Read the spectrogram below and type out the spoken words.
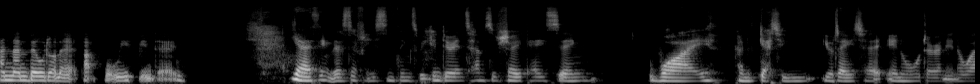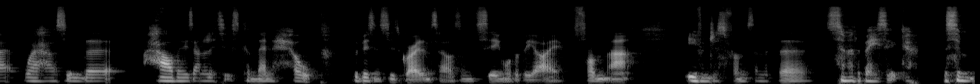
and then build on it. That's what we've been doing. Yeah, I think there's definitely some things we can do in terms of showcasing why kind of getting your data in order and in a warehouse and the how those analytics can then help the businesses grow themselves and seeing all the BI from that, even just from some of the some of the basic, the sim,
